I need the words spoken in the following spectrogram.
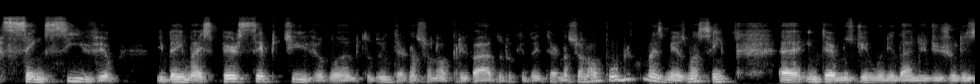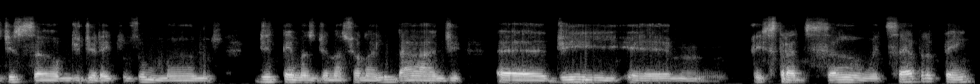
sensível e bem mais perceptível no âmbito do internacional privado do que do internacional público, mas mesmo assim, é, em termos de imunidade de jurisdição, de direitos humanos, de temas de nacionalidade, é, de é, extradição, etc., tem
